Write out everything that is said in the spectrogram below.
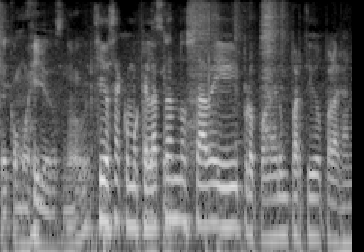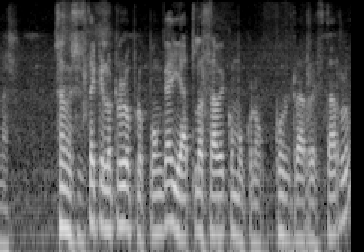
que como ellos, ¿no, güey? Sí, o sea, como que el. Atlas no sabe ir y proponer un partido para ganar. O sea, necesita que el otro lo proponga y Atlas sabe como contrarrestarlo.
